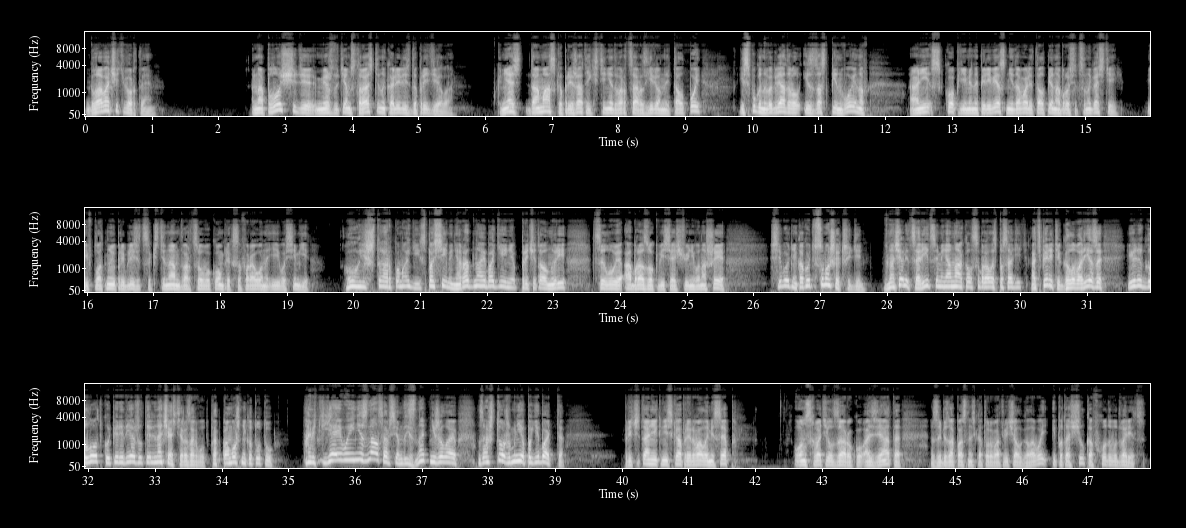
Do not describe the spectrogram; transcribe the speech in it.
Глава четвертая. На площади, между тем, страсти накалились до предела. Князь Дамаска, прижатый к стене дворца разъяренной толпой, испуганно выглядывал из-за спин воинов. Они с копьями наперевес не давали толпе наброситься на гостей и вплотную приблизиться к стенам дворцового комплекса фараона и его семьи. «О, Иштар, помоги, спаси меня, родная богиня!» — причитал Нури, целуя образок, висящий у него на шее. «Сегодня какой-то сумасшедший день». Вначале царица меня на кол собралась посадить, а теперь эти головорезы или глотку перережут, или на части разорвут, как помощника Туту. А ведь я его и не знал совсем, да и знать не желаю. За что же мне погибать-то? Причитание князька прервало Мисеп. Он схватил за руку азиата, за безопасность которого отвечал головой, и потащил ко входу во дворец.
